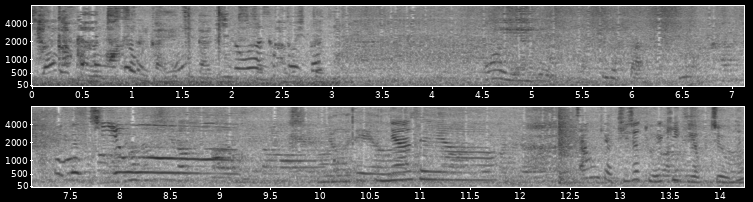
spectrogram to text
잠깐만 투썸을 가야지. 나도 투썸 가고 싶다니. 어, 얘 안녕하세요. 안녕하세요. 안녕하세요. 짱귀야. 디저트 왜 이렇게 귀엽지, 오늘?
